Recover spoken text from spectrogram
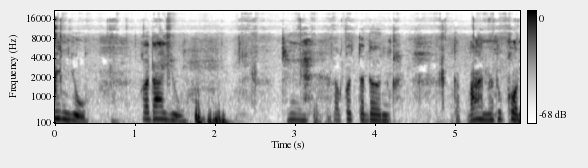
วิ่งอยู่ ก็ได้อยู่เค เราก็จะเดินกลับบ้านนะทุกคน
